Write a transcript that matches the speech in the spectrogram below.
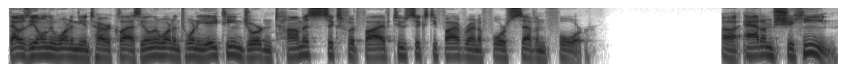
That was the only one in the entire class. The only one in 2018, Jordan Thomas, six foot five, 265, ran a 4.74. Uh, Adam Shaheen,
